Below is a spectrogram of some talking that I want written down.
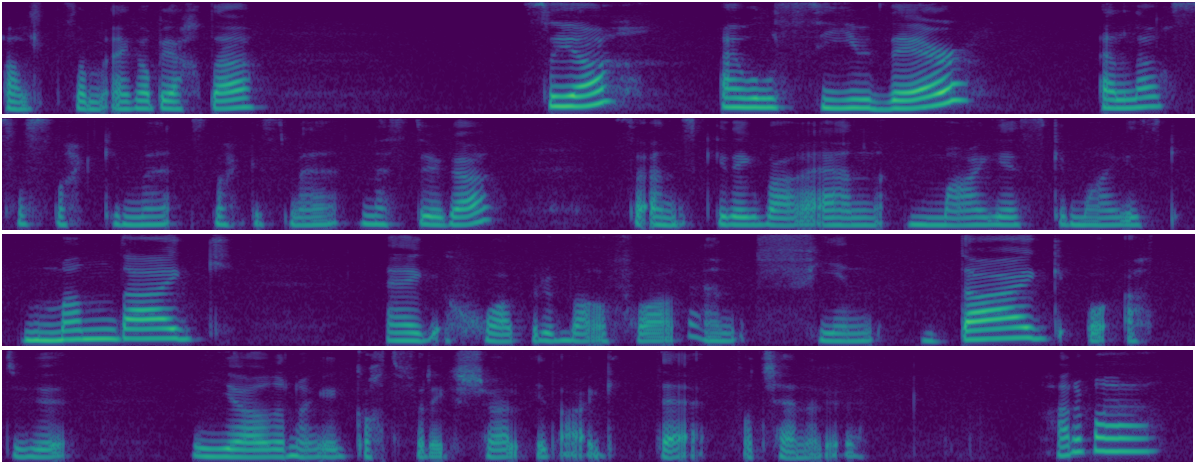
alt som jeg har på hjertet. Så ja, I will see you there. Ellers så snakkes vi neste uke. Så ønsker jeg deg bare en magisk, magisk mandag. Jeg håper du bare får en fin dag, og at du gjør noe godt for deg sjøl i dag. Det fortjener du. Ha det bra!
